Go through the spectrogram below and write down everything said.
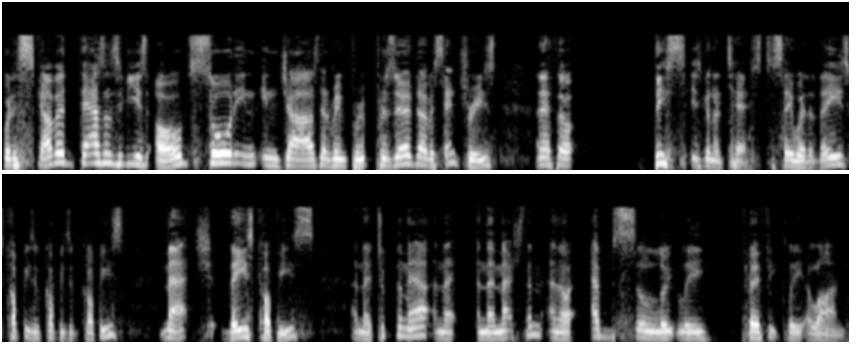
were discovered thousands of years old, stored in, in jars that have been pre- preserved over centuries. And they thought, this is going to test to see whether these copies of copies of copies match these copies. And they took them out and they, and they matched them, and they were absolutely perfectly aligned.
